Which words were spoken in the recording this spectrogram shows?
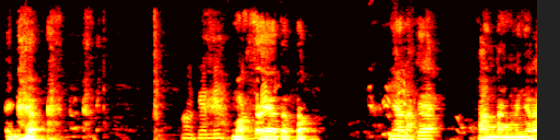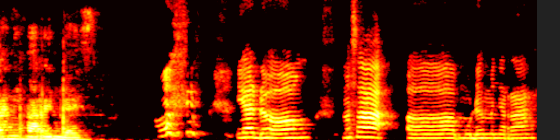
Enggak, Oke deh. maksa ya tetap. Ini anaknya pantang menyerah nih Farin guys. Ya dong. Masa eh, mudah menyerah?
